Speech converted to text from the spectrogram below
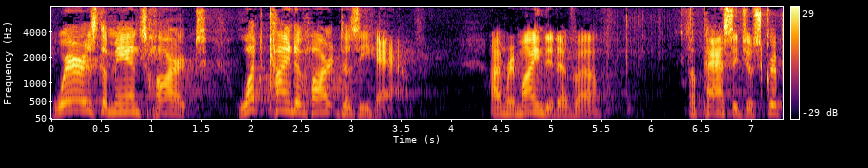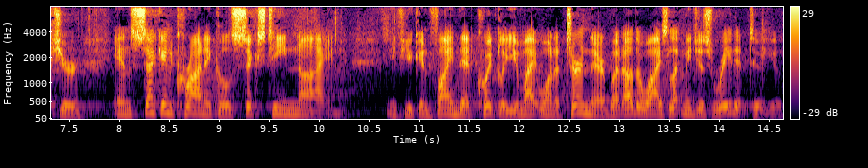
where is the man's heart? What kind of heart does he have? I'm reminded of a, a passage of scripture in Second Chronicles 16 9. If you can find that quickly, you might want to turn there, but otherwise, let me just read it to you.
